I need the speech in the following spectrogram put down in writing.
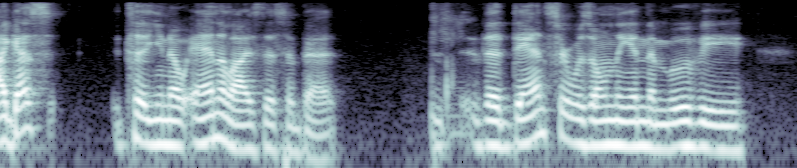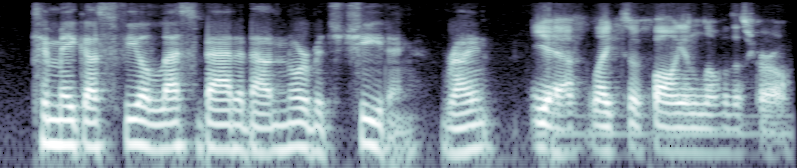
I guess to you know analyze this a bit, the dancer was only in the movie to make us feel less bad about Norbit's cheating, right? yeah, like to falling in love with this girl,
